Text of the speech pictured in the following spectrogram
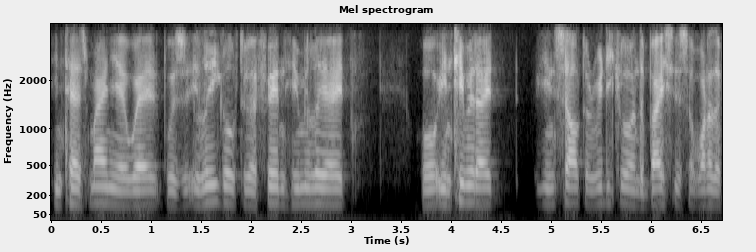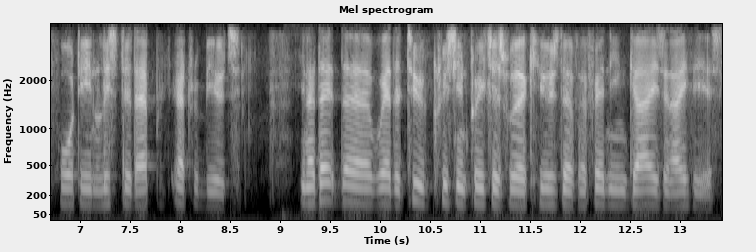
in Tasmania where it was illegal to offend, humiliate, or intimidate, insult, or ridicule on the basis of one of the 14 listed attributes. You know, they, the, where the two Christian preachers were accused of offending gays and atheists.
